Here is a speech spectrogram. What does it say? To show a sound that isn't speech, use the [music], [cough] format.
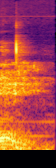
Mm-hmm. [clears throat]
